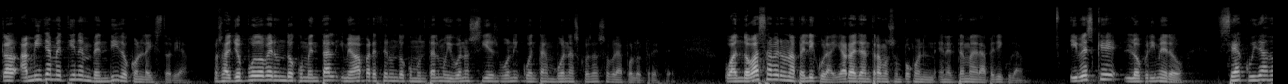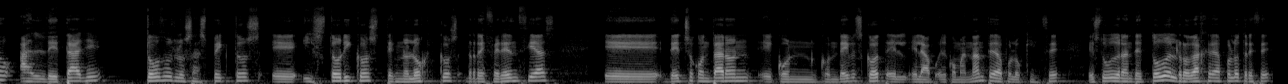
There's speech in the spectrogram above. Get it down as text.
Claro, a mí ya me tienen vendido con la historia. O sea, yo puedo ver un documental y me va a parecer un documental muy bueno si es bueno y cuentan buenas cosas sobre Apolo 13. Cuando vas a ver una película, y ahora ya entramos un poco en, en el tema de la película, y ves que, lo primero, se ha cuidado al detalle todos los aspectos eh, históricos, tecnológicos, referencias. eh, de hecho, contaron eh, con, con Dave Scott, el, el el comandante de Apolo 15, estuvo durante todo el rodaje de Apolo 13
